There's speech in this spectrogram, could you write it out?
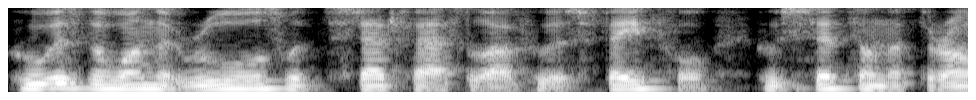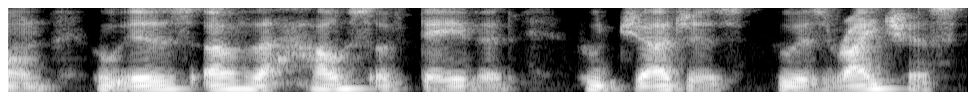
Who is the one that rules with steadfast love, who is faithful, who sits on the throne, who is of the house of David, who judges, who is righteous?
